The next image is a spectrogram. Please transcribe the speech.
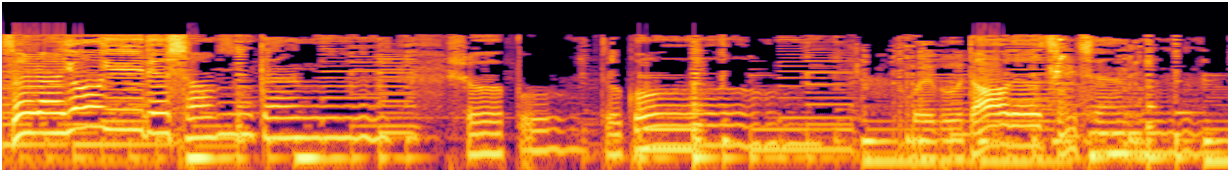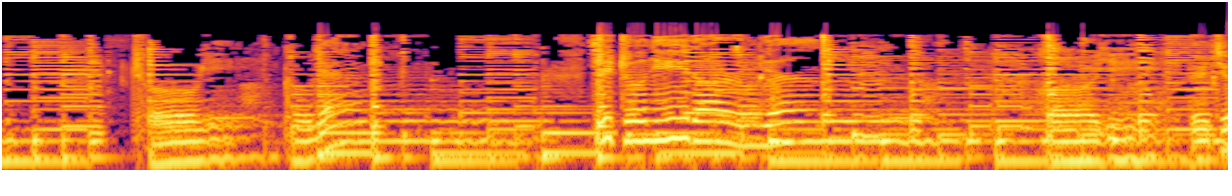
虽然有一点伤感，舍不得过回不到的从前。口烟，记住你的容颜，喝一杯酒，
